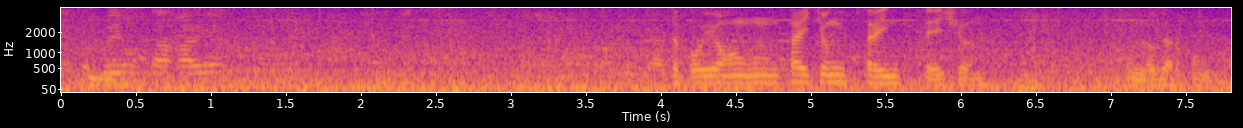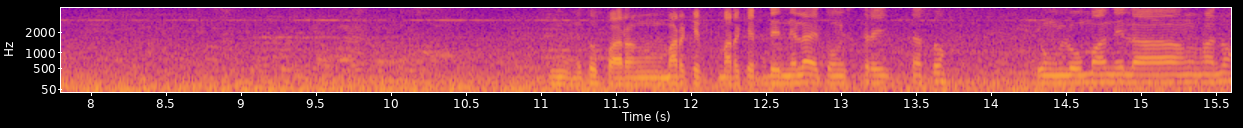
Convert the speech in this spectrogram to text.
Ito po yung sakayan. Ito po yung Taichung train station. Yung lugar pong ito. Hmm, ito parang market market din nila itong street na to. Yung luma nilang ano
